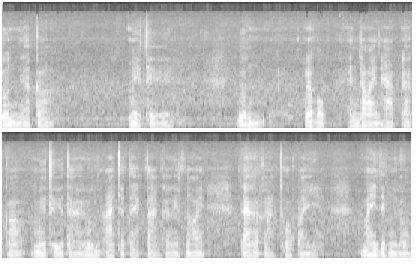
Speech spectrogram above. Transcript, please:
รุ่นแล้วก็มือถือรุ่นระบบ Android นะครับ แล้วก็มือถือแต่ละรุ่นอาจจะแตกต่างกันเล็กน้อย แต่หลักๆทั่วไปไม่ดึงลง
